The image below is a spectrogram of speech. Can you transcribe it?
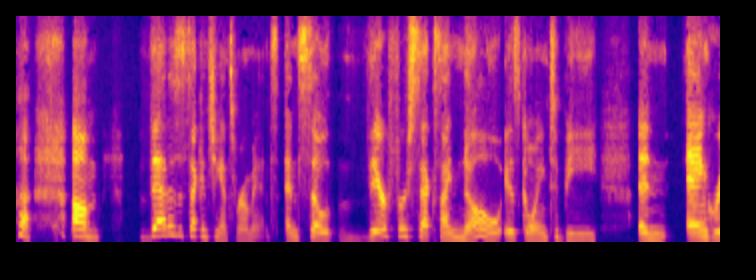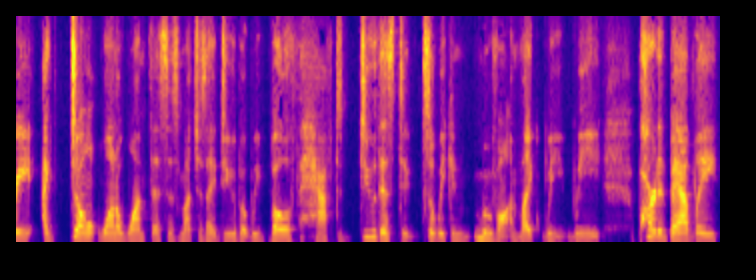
um, that is a second chance romance, and so their first sex, I know, is going to be an angry. I don't want to want this as much as I do, but we both have to do this to so we can move on. Like we we parted badly,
